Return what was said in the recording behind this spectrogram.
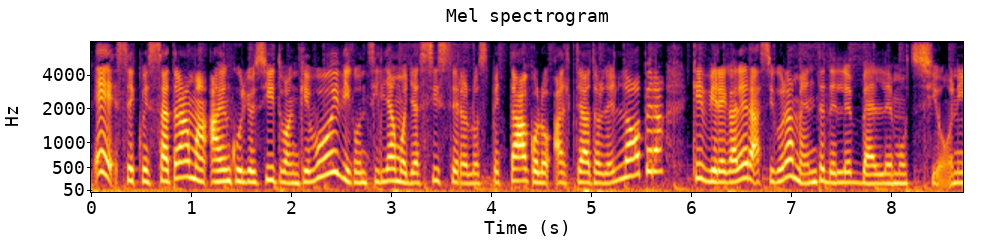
E se questa trama ha incuriosito anche voi, vi consigliamo di assistere allo spettacolo al Teatro dell'Opera che vi regalerà sicuramente delle belle emozioni.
